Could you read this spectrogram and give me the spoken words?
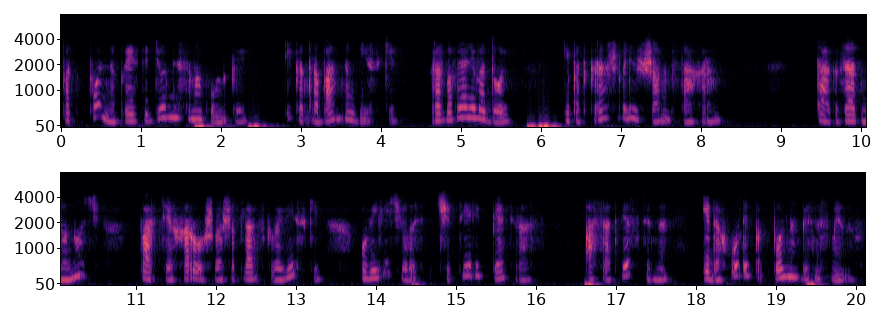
подпольно произведенной самогонкой и контрабандным виски, разбавляли водой и подкрашивали жженым сахаром. Так за одну ночь партия хорошего шотландского виски увеличилась в 4-5 раз, а соответственно и доходы подпольных бизнесменов.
